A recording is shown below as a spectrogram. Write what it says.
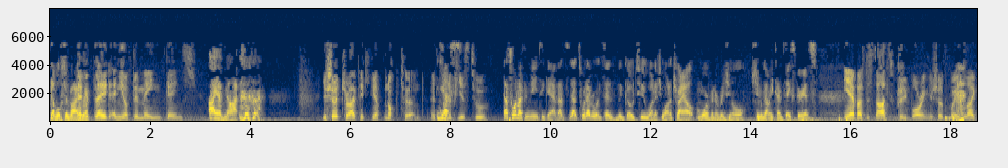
Devil Survivor. Have you played any of the main games? I have not. You should try picking up Nocturne. It's Yes. on the PS2. That's one I've been meaning to get. That's that's what everyone says is the go-to one if you want to try out more of an original Shin Megami Tensei experience. Yeah, but the start is pretty boring. You should wait like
